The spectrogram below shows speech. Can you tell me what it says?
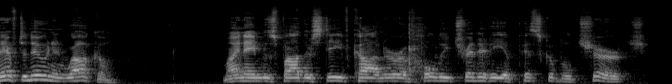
Good afternoon and welcome. My name is Father Steve Connor of Holy Trinity Episcopal Church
